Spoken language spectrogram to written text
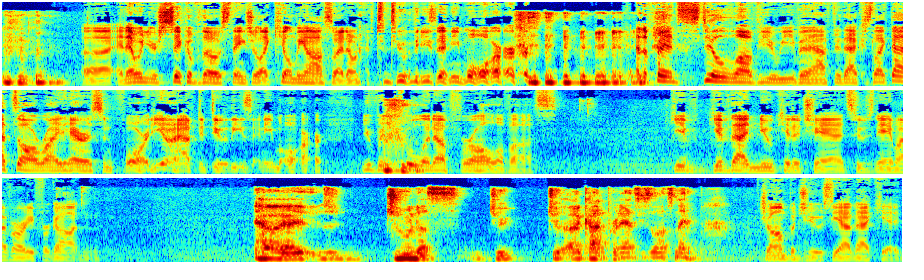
uh, and then when you're sick of those things, you're like, kill me off so I don't have to do these anymore. and the fans still love you even after that because, like, that's all right, Harrison Ford. You don't have to do these anymore. You've been cool enough for all of us. Give give that new kid a chance, whose name I've already forgotten. Uh, Joonas. Ju, Ju, I can't pronounce his last name. Jamba Juice, yeah, that kid.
